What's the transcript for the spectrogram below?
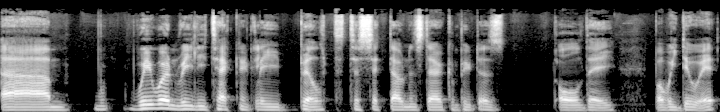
Um, we weren't really technically built to sit down and stare at computers all day, but we do it.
